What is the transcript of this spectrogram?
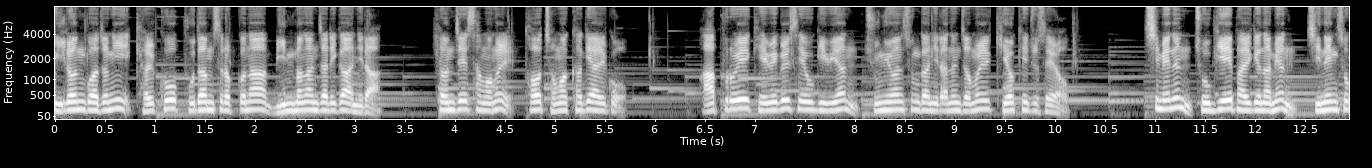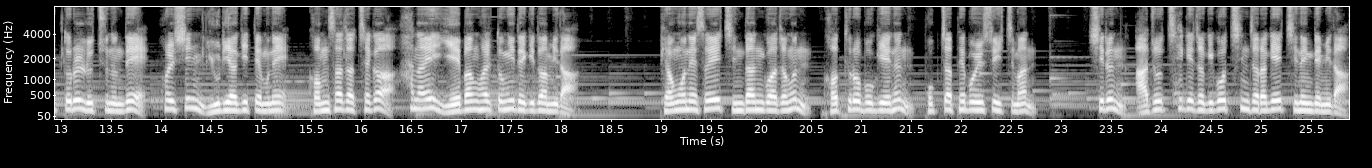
이런 과정이 결코 부담스럽거나 민망한 자리가 아니라 현재 상황을 더 정확하게 알고 앞으로의 계획을 세우기 위한 중요한 순간이라는 점을 기억해 주세요. 치매는 조기에 발견하면 진행 속도를 늦추는데 훨씬 유리하기 때문에 검사 자체가 하나의 예방 활동이 되기도 합니다. 병원에서의 진단 과정은 겉으로 보기에는 복잡해 보일 수 있지만 실은 아주 체계적이고 친절하게 진행됩니다.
